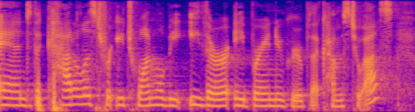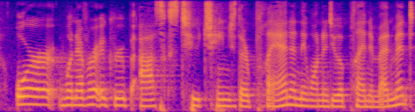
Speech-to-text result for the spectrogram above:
And the catalyst for each one will be either a brand new group that comes to us or whenever a group asks to change their plan and they want to do a plan amendment,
